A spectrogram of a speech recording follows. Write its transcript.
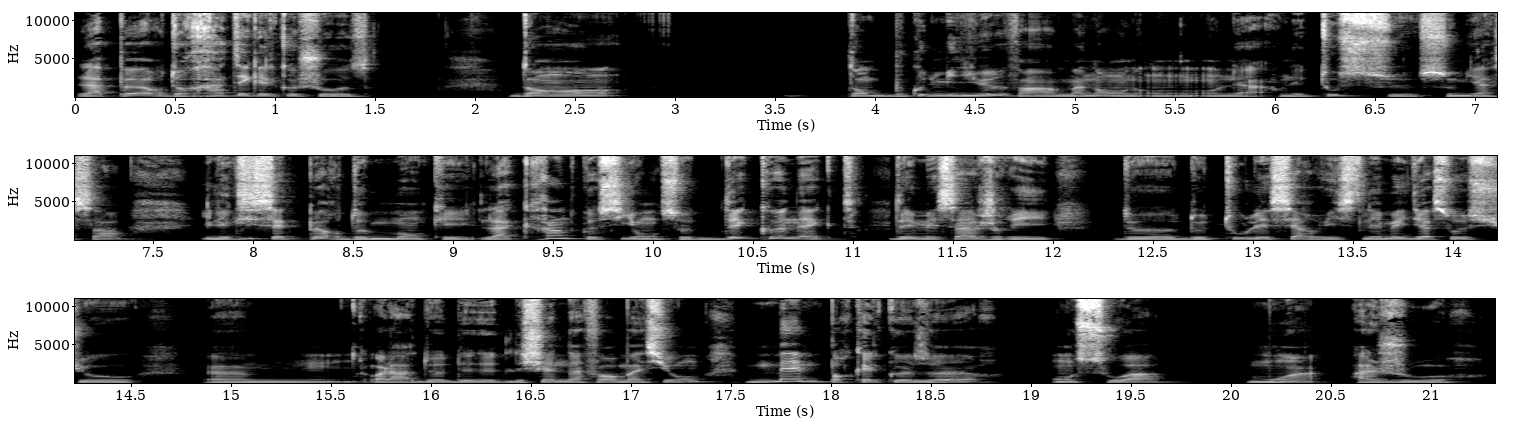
la peur de rater quelque chose. Dans dans beaucoup de milieux, enfin maintenant on, on, est, on, est, tous soumis à ça, il existe cette peur de manquer, la crainte que si on se déconnecte des messageries, de, de tous les services, les médias sociaux, euh, voilà, de, de, des chaînes d'information, même pour quelques heures, on soit moins à jour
